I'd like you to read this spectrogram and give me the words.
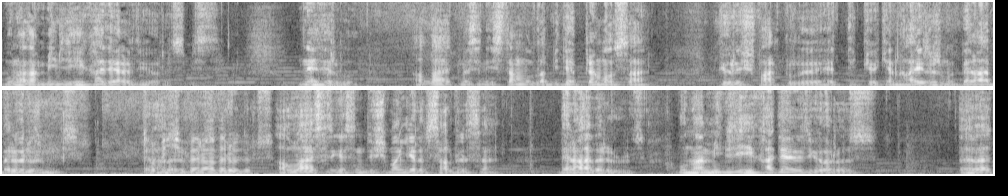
Buna da milli kader diyoruz biz. Nedir bu? Allah etmesin İstanbul'da bir deprem olsa görüş farklılığı, etnik köken ayırır mı? Beraber ölür müyüz? Tabii Beraber ki ölürüz. beraber ölürüz. Allah esirgesin düşman gelip saldırırsa beraber ölürüz. Buna milli kader diyoruz. Evet,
